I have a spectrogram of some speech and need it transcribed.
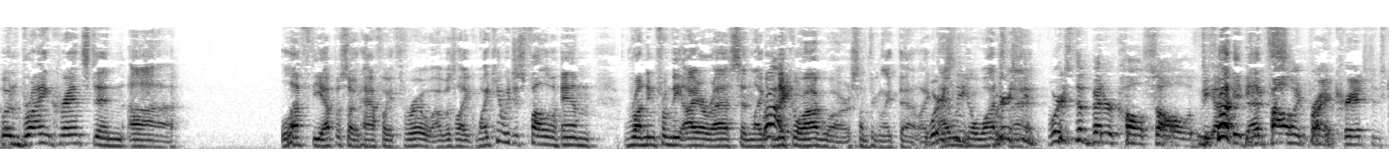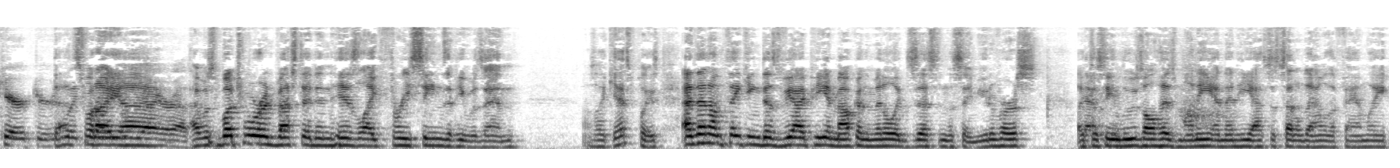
when Bryan Cranston uh, left the episode halfway through. I was like, why can't we just follow him running from the IRS in like Right. Nicaragua or something like that? Like, I would the, go watch where's that. The, where's the Better Call Saul of the Right, IP following Bryan Cranston's character? That's like, what I. Uh, IRS. I was much more invested in his like three scenes that he was in. I was like, yes, please. And then I'm thinking, does VIP and Malcolm in the Middle exist in the same universe? Like, That does he lose all his money and then he has to settle down with a family?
